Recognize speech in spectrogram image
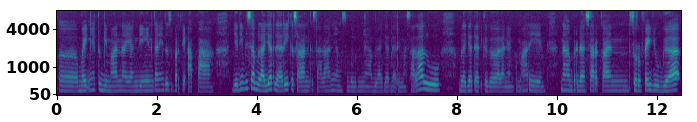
eh, baiknya itu gimana yang diinginkan itu seperti apa. Jadi bisa belajar dari kesalahan-kesalahan yang sebelumnya belajar dari masa lalu belajar dari kegagalan yang kemarin. Nah berdasarkan survei juga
